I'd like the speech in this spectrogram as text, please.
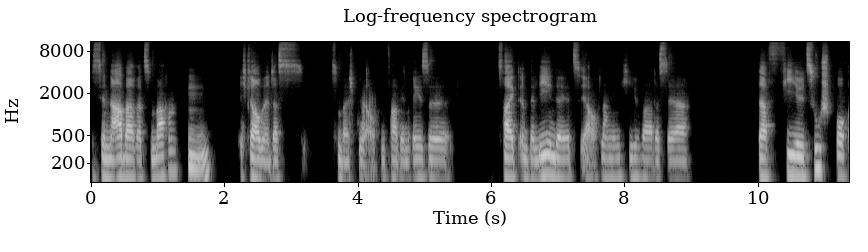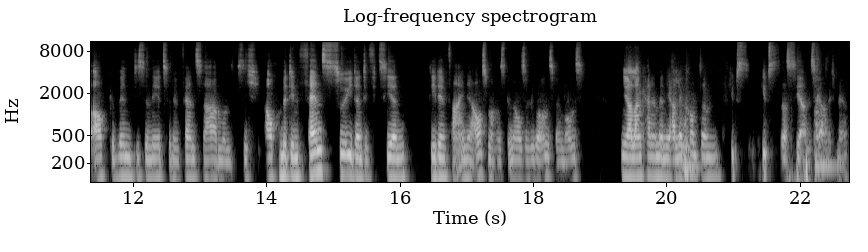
bisschen nahbarer zu machen. Mhm. Ich glaube, dass zum Beispiel auch ein Fabian Reese zeigt in Berlin, der jetzt ja auch lange in Kiel war, dass er da viel Zuspruch auch gewinnt, diese Nähe zu den Fans zu haben und sich auch mit den Fans zu identifizieren, die den Verein ja ausmachen. Das ist genauso wie bei uns. Wenn bei uns ein Jahr lang keiner mehr in die Halle kommt, dann gibt es das hier alles gar nicht mehr.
